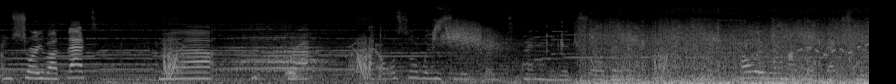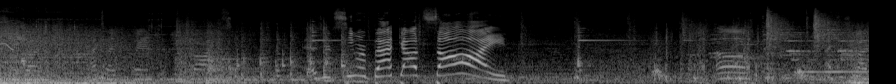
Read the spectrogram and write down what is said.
I'm sorry about that. Yeah. Crap. Also like 10 minutes. Probably will not next mission done as I for you guys. As you can see, we're back outside. Uh, I just got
